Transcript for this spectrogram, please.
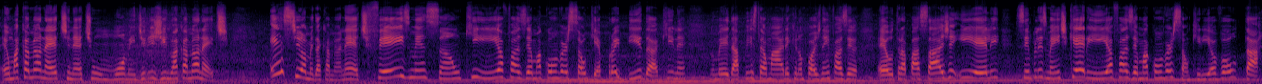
é uma caminhonete, né? Tinha um homem dirigindo uma caminhonete. Esse homem da caminhonete fez menção que ia fazer uma conversão que é proibida aqui, né? No meio da pista é uma área que não pode nem fazer é, ultrapassagem e ele simplesmente queria fazer uma conversão, queria voltar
